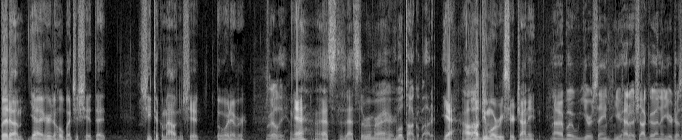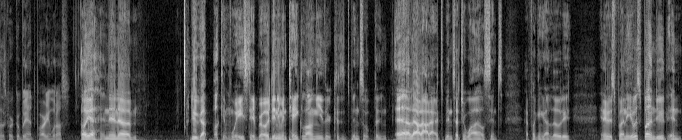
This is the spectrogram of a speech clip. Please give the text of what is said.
But um, yeah, I heard a whole bunch of shit that she took him out and shit. But whatever. Really? Yeah, that's that's the rumor I heard. We'll talk about it. yeah, I'll, I'll do more research on it. All right, but you were saying you had a shotgun and you're dressed as Kurt Cobain at the party, and what else? Oh yeah, and then um, dude got fucking wasted, bro. It didn't even take long either because it's been so eh, la, la, la. it's been such a while since I fucking got loaded, and it was funny. It was fun, dude. And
